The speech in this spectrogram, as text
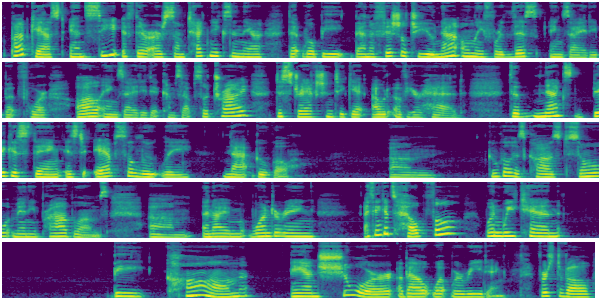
podcast and see if there are some techniques in there that will be beneficial to you, not only for this anxiety, but for all anxiety that comes up. So try distraction to get out of your head. The next biggest thing is to absolutely not Google. Um, Google has caused so many problems. Um, and I'm wondering, I think it's helpful when we can be calm and sure about what we're reading. First of all,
